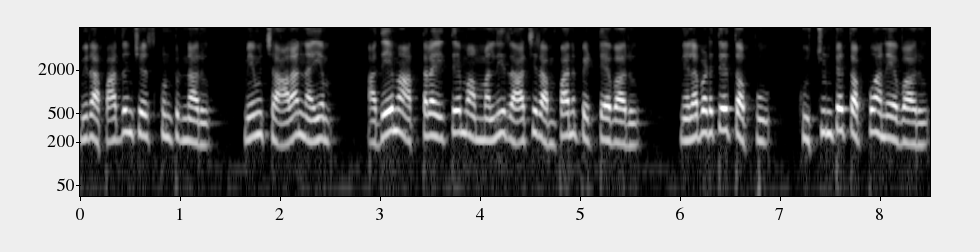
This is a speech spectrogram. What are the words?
మీరు అపార్థం చేసుకుంటున్నారు. మేము చాలా నయం. అదే మా అత్తలైతే మమ్మల్ని రాచి రంపాన పెట్టేవారు. నిలబడితే తప్పు కూర్చుంటే తప్పు అనేవారు.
